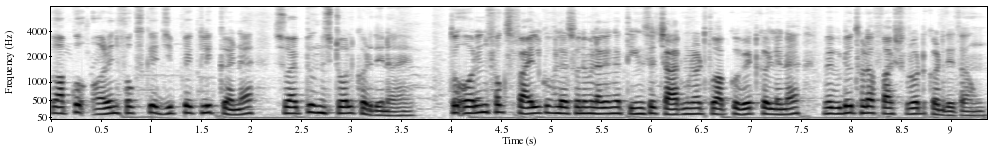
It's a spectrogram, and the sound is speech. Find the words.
तो आपको ऑरेंज फॉक्स के जिप पे क्लिक करना है स्वाइप टू इंस्टॉल कर देना है। तो ऑरेंज फॉक्स फ़ाइल को फ्लैश होने में लगेंगे तीन से चार मिनट तो आपको वेट कर लेना है। मैं वीडियो थोड़ा फास्ट फॉरवर्ड कर देता हूँ।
